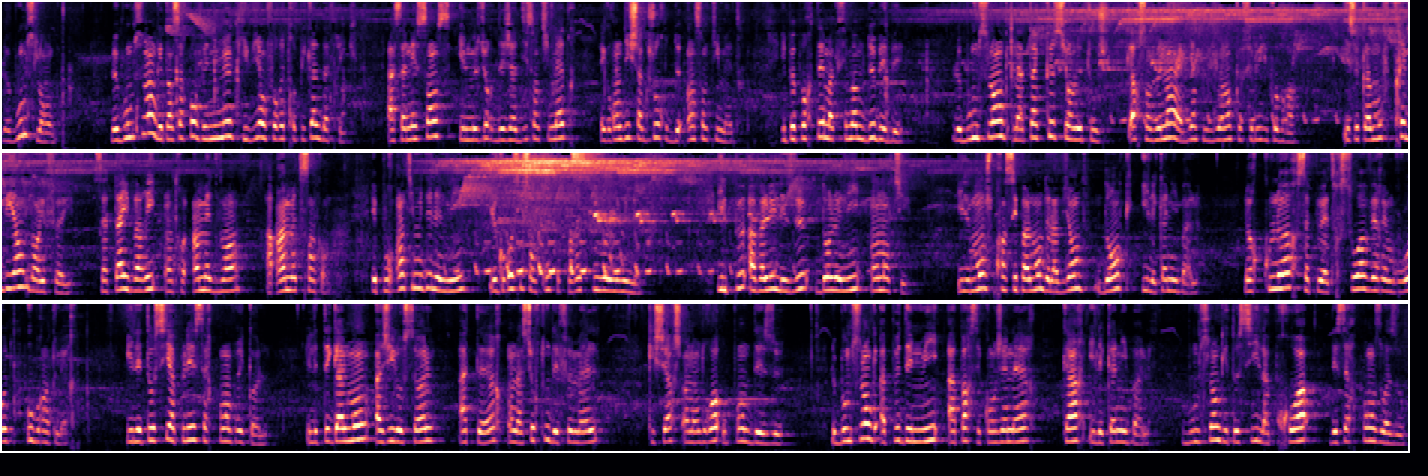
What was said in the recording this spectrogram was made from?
Le boomslang. Le boomslang est un serpent venimeux qui vit en forêt tropicale d'Afrique. À sa naissance, il mesure déjà 10 cm et grandit chaque jour de 1 cm. Il peut porter maximum 2 bébés. Le boomslang n'attaque que si on le touche, car son venin est bien plus violent que celui du cobra. Il se camoufle très bien dans les feuilles. Sa taille varie entre 1m20 à 1m50. Et pour intimider l'ennemi, il grossit son cou pour paraître plus volumineux. Il peut avaler les œufs dans le nid en entier. Il mange principalement de la viande, donc il est cannibale. Leur couleur, ça peut être soit vert émeraude ou brun clair. Il est aussi appelé serpent bricole. Il est également agile au sol, à terre. On a surtout des femelles qui cherchent un endroit où pondent des œufs. Le boomslang a peu d'ennemis à part ses congénères car il est cannibale. Le boomslang est aussi la proie des serpents oiseaux.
